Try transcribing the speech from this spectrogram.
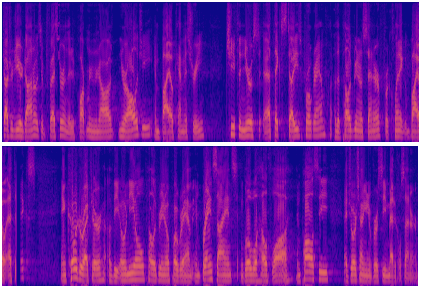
Dr. Giordano is a professor in the Department of Neuro- Neurology and Biochemistry, chief of the Neuroethics Studies Program of the Pellegrino Center for Clinic Bioethics, and co-director of the O'Neill Pellegrino Program in Brain Science and Global Health Law and Policy at Georgetown University Medical Center.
